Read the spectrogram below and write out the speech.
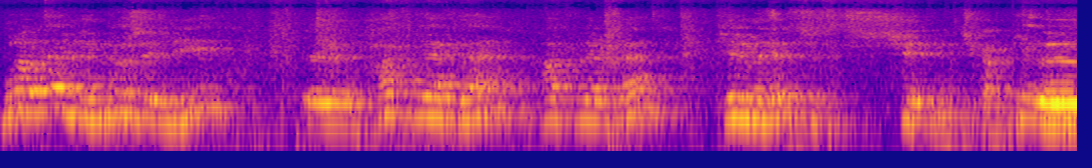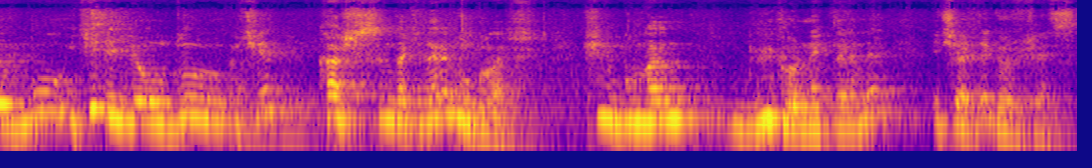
buranın en önemli özelliği e, harflerden harflerden kelimeleri şey etmek, çıkartmak. E, bu iki dilli olduğu için karşısındakileri buldular. Şimdi bunların büyük örneklerini içeride göreceğiz.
